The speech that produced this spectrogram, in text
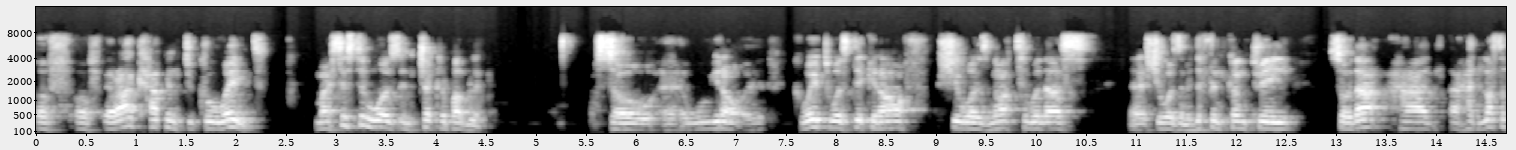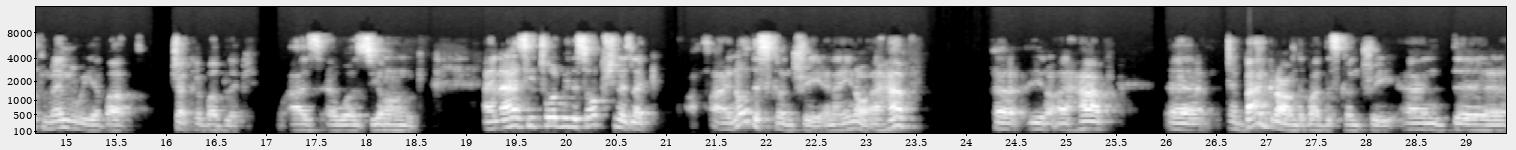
of, of Iraq happened to Kuwait, my sister was in Czech Republic. So, uh, you know, Kuwait was taken off. She was not with us. Uh, she was in a different country. So that had I had lots of memory about Czech Republic as I was young. And as he told me this option, is like, I know this country, and I, you know, I have, uh, you know, I have uh, a background about this country. And uh,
